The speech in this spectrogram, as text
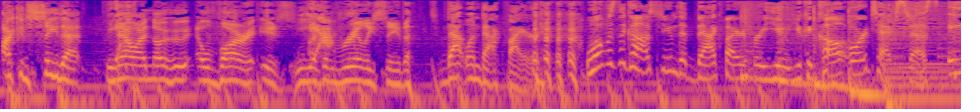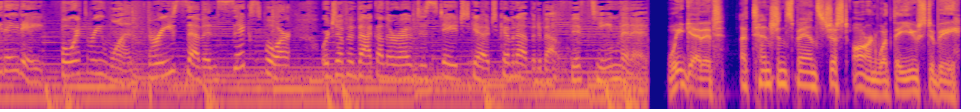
I can see that. Yeah. Now I know who Elvira is. Yeah. I can really see that. that one backfired. what was the costume that backfired for you? You can call or text us 888-431-3764. We're jumping back on the road to Stagecoach coming up in about 15 minutes. We get it. Attention spans just aren't what they used to be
